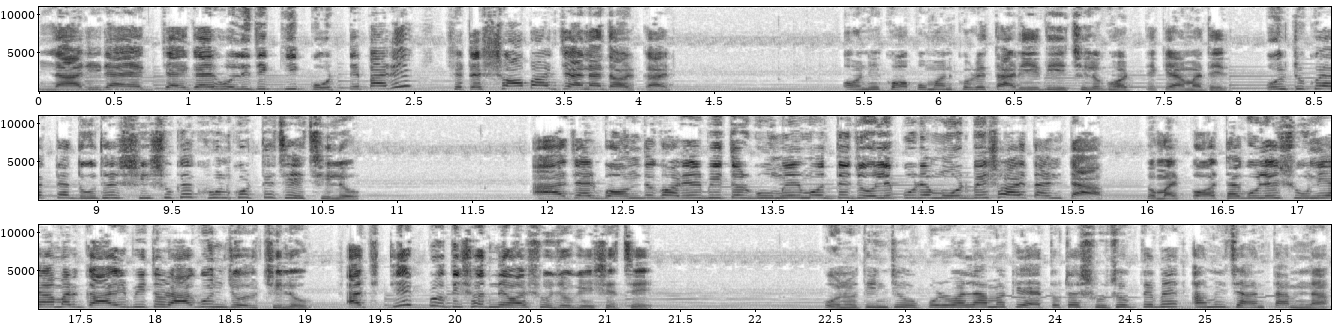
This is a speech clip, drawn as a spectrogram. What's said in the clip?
নারীরা এক জায়গায় হলে যে কি করতে পারে, সেটা সবার জানা দরকার। অনেক অপমান করে তাড়িয়ে দিয়েছিল ঘর থেকে আমাদের। ওইটুকু একটা দুধের শিশুকে খুন করতে চেয়েছিল। আজ আর বন্ধ ঘরের ভিতর ঘুমের মধ্যে জ্বলে পুড়ে মরবে শয়তানটা। তোমার কথাগুলো শুনে আমার গায়ের ভিতর আগুন জ্বলছিল। আজ ঠিক প্রতিশোধ নেওয়ার সুযোগ এসেছে। কোনোদিন যে উপরওয়ালা আমাকে এতটা সুযোগ দেবে, আমি জানতাম না।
